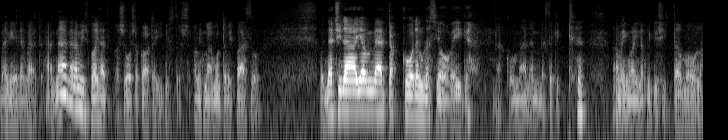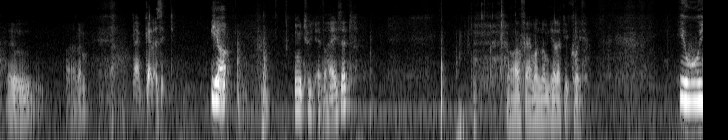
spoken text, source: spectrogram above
megérdemeltem. Hát ne, de nem is baj, hát a sors akarta így biztos, amit már mondtam egy pár szó. Hogy ne csináljam, mert akkor nem lesz jó vége. Akkor már nem leszek itt. Amíg mai napig is ittam volna. Ő, nem, nem kell ez így. Ja, úgyhogy ez a helyzet arra felmondom gyerekik, hogy Júj.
